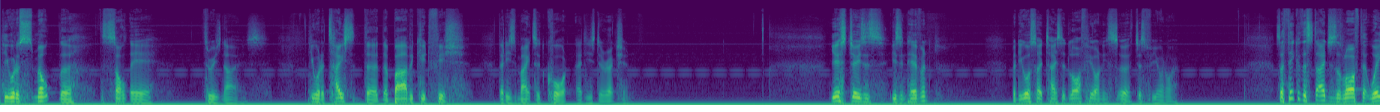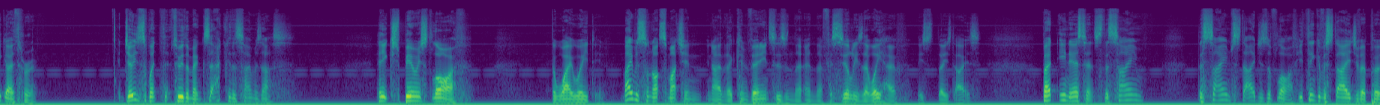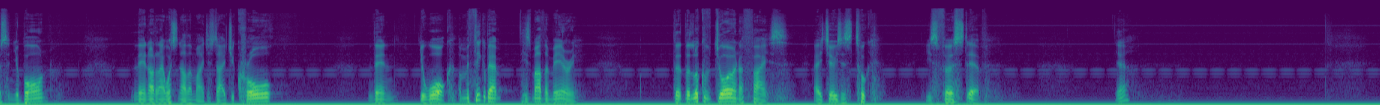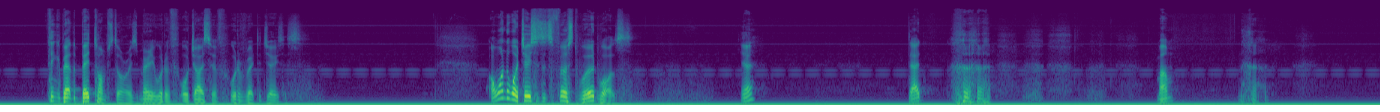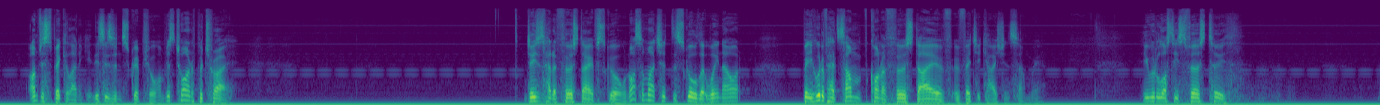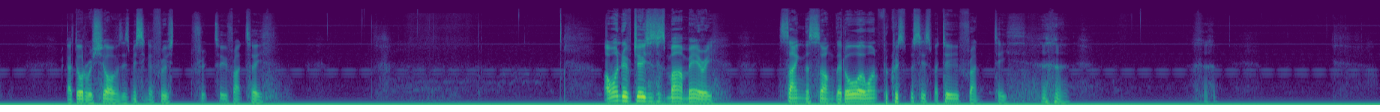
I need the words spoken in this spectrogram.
He would have smelt the, the salt air through his nose. He would have tasted the, the barbecued fish that his mates had caught at his direction. Yes, Jesus is in heaven, but he also tasted life here on this earth just for you and I. So think of the stages of life that we go through. Jesus went th- through them exactly the same as us. He experienced life the way we did. Maybe it's not so much in you know the conveniences and the and the facilities that we have these these days, but in essence, the same the same stages of life. You think of a stage of a person. You're born. Then I don't know what's another major stage. You crawl. Then you walk. I mean, think about his mother Mary. The the look of joy on her face as Jesus took his first step. Yeah. Think about the bedtime stories Mary would have, or Joseph would have read to Jesus. I wonder what Jesus' first word was. Yeah? Dad? Mum? I'm just speculating here. This isn't scriptural. I'm just trying to portray. Jesus had a first day of school. Not so much at the school that we know it, but he would have had some kind of first day of, of education somewhere. He would have lost his first tooth. Our daughter Rochelle is missing her first, two front teeth. I wonder if Jesus' mum, Mary, sang the song that all I want for Christmas is my two front teeth.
